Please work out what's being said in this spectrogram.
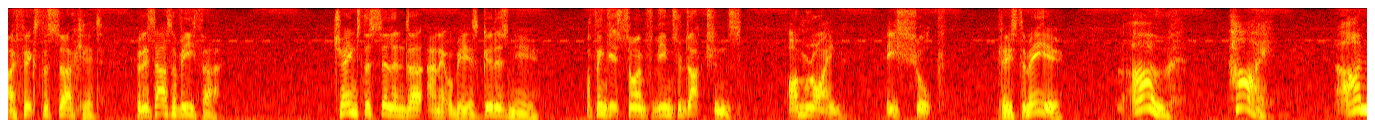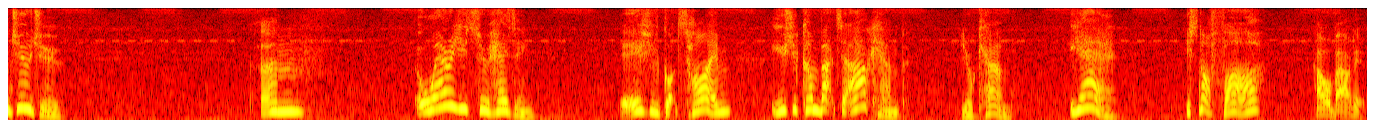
I fixed the circuit, but it's out of ether. Change the cylinder and it will be as good as new. I think it's time for the introductions. I'm Reyn. He's Shulk. Pleased to meet you. Oh, hi. I'm Juju. Um. Where are you two heading? If you've got time, you should come back to our camp. Your camp? Yeah, it's not far. How about it?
